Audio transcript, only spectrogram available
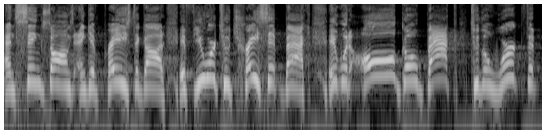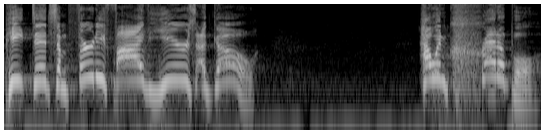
and sing songs and give praise to God, if you were to trace it back, it would all go back to the work that Pete did some 35 years ago. How incredible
